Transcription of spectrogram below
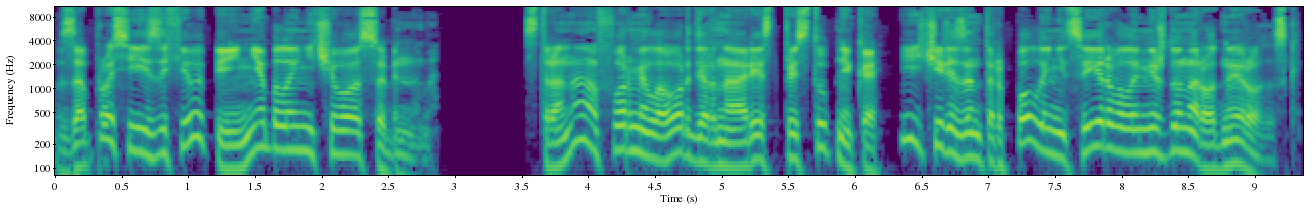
В запросе из Эфиопии не было ничего особенного. Страна оформила ордер на арест преступника и через Интерпол инициировала международный розыск.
